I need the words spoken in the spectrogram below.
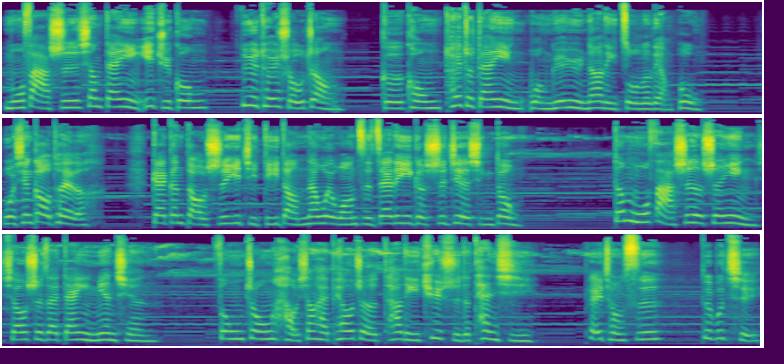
魔法师向丹影一鞠躬，略推手掌，隔空推着丹影往渊羽那里走了两步。我先告退了，该跟导师一起抵挡那位王子在另一个世界的行动。当魔法师的身影消失在丹影面前，风中好像还飘着他离去时的叹息。佩琼斯，对不起，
